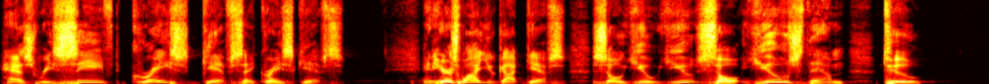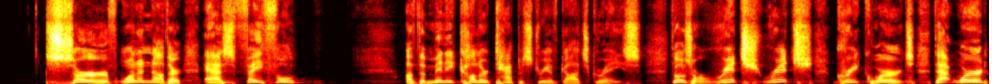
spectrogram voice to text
has received grace gifts. Say grace gifts. And here's why you got gifts. So you you so use them to serve one another as faithful of the many colored tapestry of God's grace. Those are rich, rich Greek words. That word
